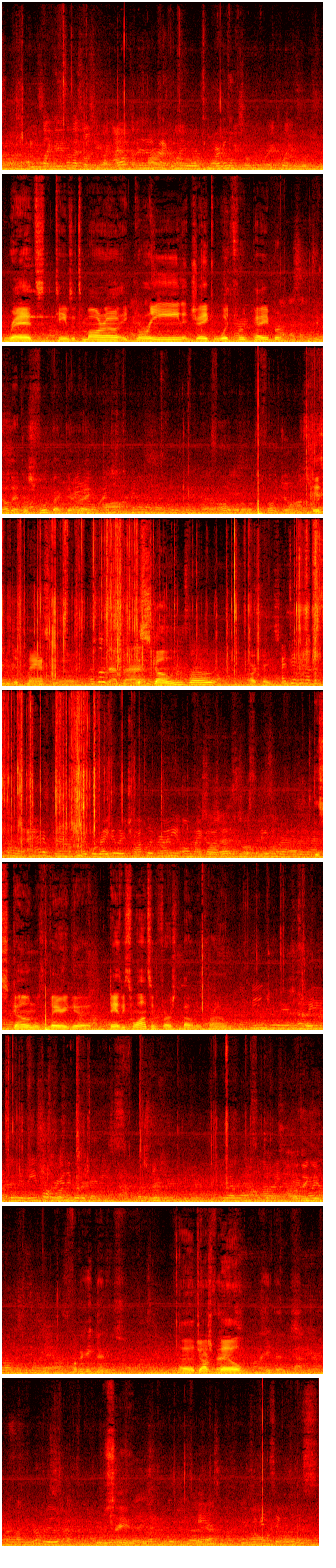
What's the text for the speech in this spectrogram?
I'm not going to work tomorrow. Reds, teams of tomorrow. A green Jake Woodford paper. You know that there's food back there, right? I don't want that food. Oh, well then what the fuck, Jones? It's, it's nasty though. That's not that bad. The scones though are tasty. I didn't have the scone. I had a brownie, like the regular chocolate brownie. Oh my god, that was the most amazing brownie I've ever had. The scone was very good. Dansby Swanson, first Bowman Chrome. Me and Julie are just waiting until we leave because we're gonna go to Denny's. Whoever wants to join. Oh, thank you. than welcome to join. I fucking hate Denny's. Uh, Josh. Bell. I hate Denny's. Oh, you're rude. I'm just saying. And you can sit with us.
